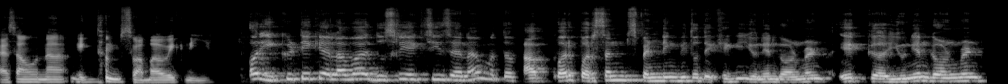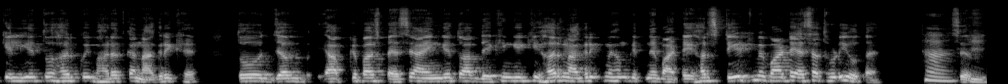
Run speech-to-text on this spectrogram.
ऐसा होना एकदम स्वाभाविक नहीं है। और इक्विटी के अलावा दूसरी एक चीज़ है ना मतलब आप पर पर्सन स्पेंडिंग भी तो देखेगी यूनियन गवर्नमेंट एक यूनियन गवर्नमेंट के लिए तो हर कोई भारत का नागरिक है। तो जब आपके पास पैसे आएँगे तो आप देखेंगे कि हर नागरिक में हम कितने बांटे हर स्टेट में बांटे ऐसा थोड़ी होता है। हाँ, सिर्फ़। हम्म।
